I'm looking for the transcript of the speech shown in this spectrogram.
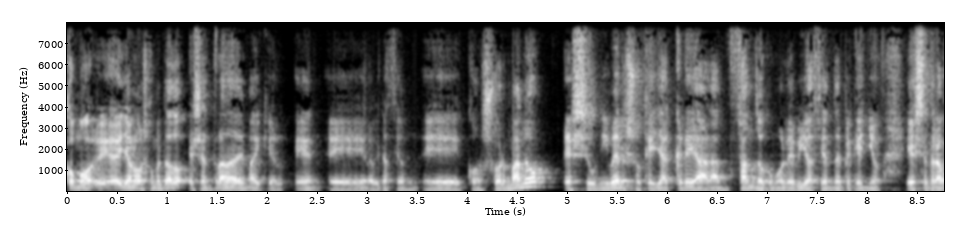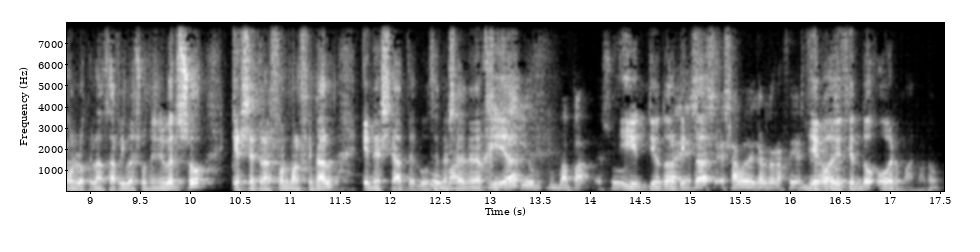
Como eh, ya lo hemos comentado, esa entrada de Michael en eh, la habitación eh, con su hermano, ese universo que ella crea lanzando, como le vio haciendo de pequeño, ese dragón lo que lanza arriba es un universo que se transforma al final en ese haz de luz, en esa energía, Y, y un, un mapa. Es un- y tiene toda la pinta, Es, es algo de cartografía. este llegaba diciendo, o hermano, ¿no?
